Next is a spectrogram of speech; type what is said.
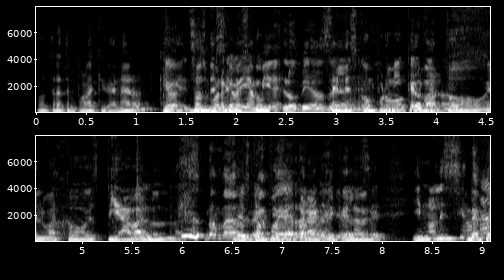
otra temporada que ganaron. Que se donde supone que les veían vide- los videos Se de- les comprobó que el vato, el vato espiaba los, las- No mames, los qué campos de práctica y la no les hicieron De nada,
